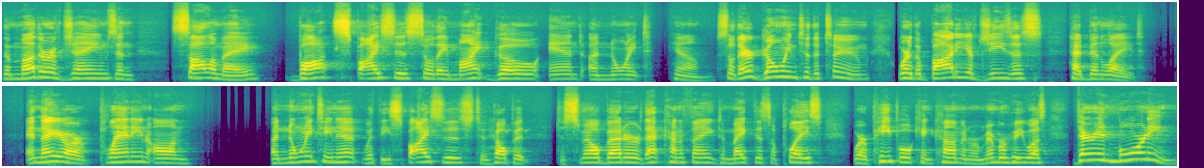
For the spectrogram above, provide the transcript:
the mother of James, and Salome bought spices so they might go and anoint him. So they're going to the tomb where the body of Jesus had been laid. And they are planning on anointing it with these spices to help it to smell better, that kind of thing, to make this a place where people can come and remember who he was. They're in mourning.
